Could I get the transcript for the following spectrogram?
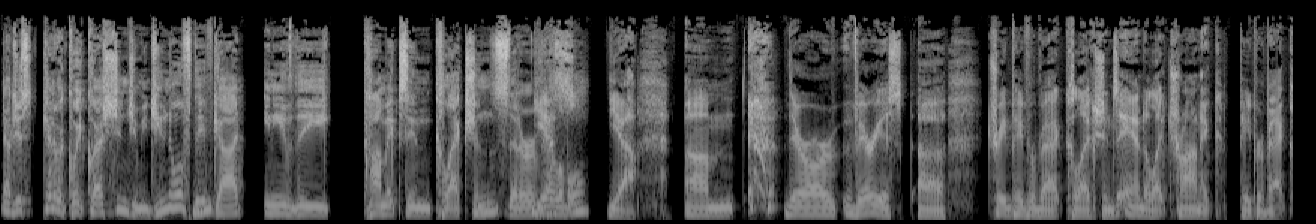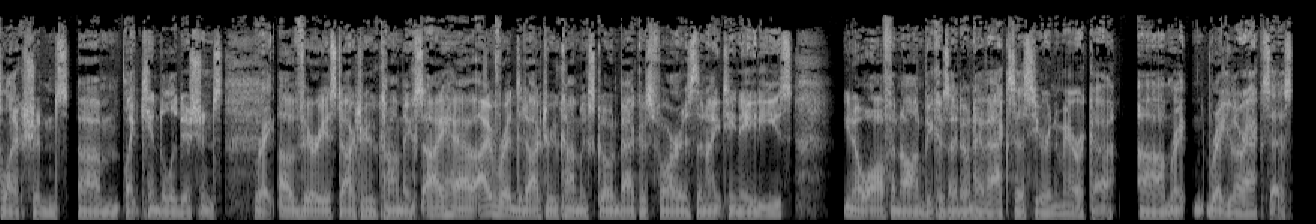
Now, just kind of a quick question, Jimmy. Do you know if they've got any of the comics in collections that are Yes. available? Yeah. Um, there are various uh, trade paperback collections and electronic paperback collections, um, like Kindle editions Right. of various Doctor Who comics. I have I've read the Doctor Who comics going back as far as the 1980s, you know, off and on because I don't have access here in America. Um, Right. regular access,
